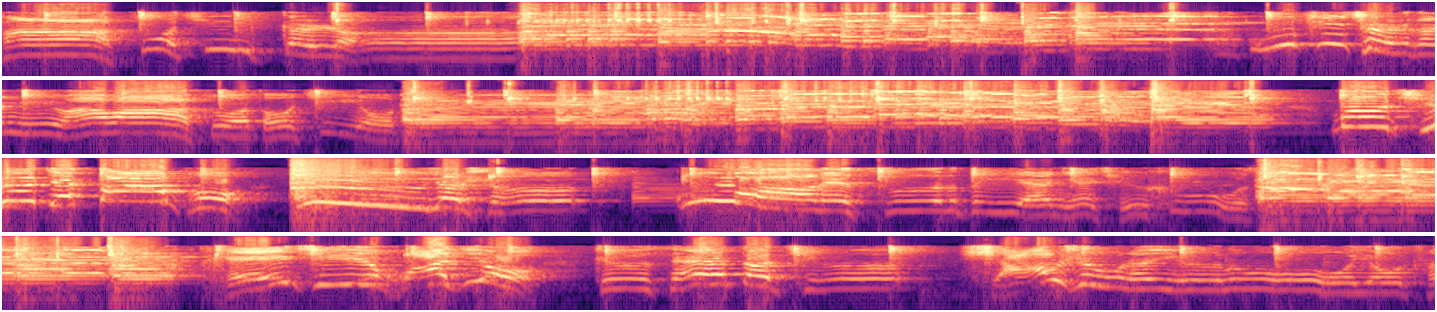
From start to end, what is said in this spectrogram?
那一串坐几个人，五皮青那个女娃娃坐到轿中，没听见大炮吼一声。过来四个对年轻后生，抬起花轿周三的听，享受了一路要出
